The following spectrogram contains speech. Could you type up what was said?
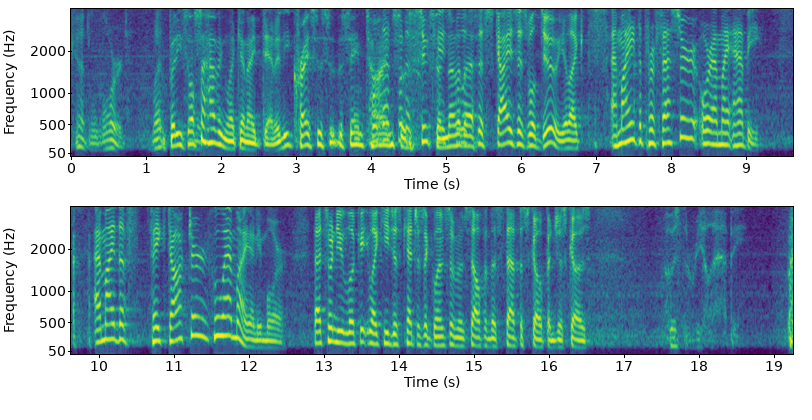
Good lord. What? but he's also having like an identity crisis at the same time. well, that's so, what a so suitcase none full of of that. disguises will do. You're like, am I the professor or am I Abbie? Am I the f- fake doctor? Who am I anymore? That's when you look at like he just catches a glimpse of himself in the stethoscope and just goes, "Who's the real Abbie?"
